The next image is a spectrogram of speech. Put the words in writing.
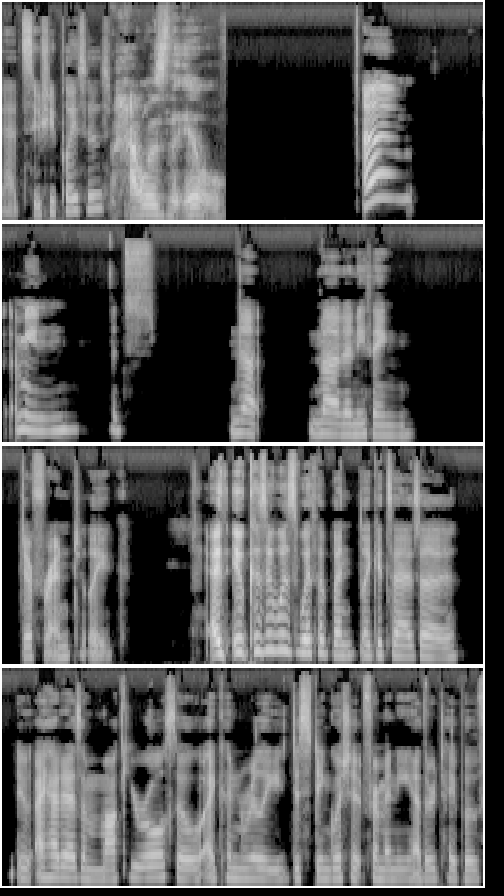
at sushi places. How is the ale? Um, I mean, it's not not anything different. Like, it because it, 'cause it was with a bunch. Like, it's as a. It, I had it as a maki roll, so I couldn't really distinguish it from any other type of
